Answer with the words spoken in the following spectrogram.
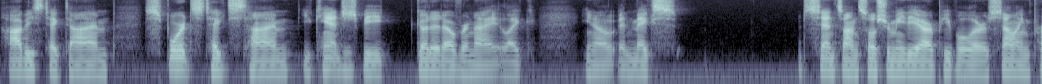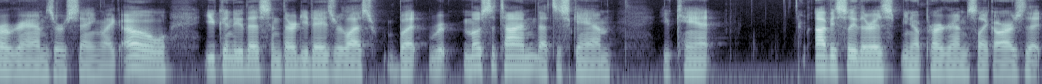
hobbies take time, sports takes time. You can't just be good at overnight. Like, you know, it makes sense on social media or people are selling programs or saying like oh you can do this in 30 days or less but most of the time that's a scam. You can't. Obviously there is you know programs like ours that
